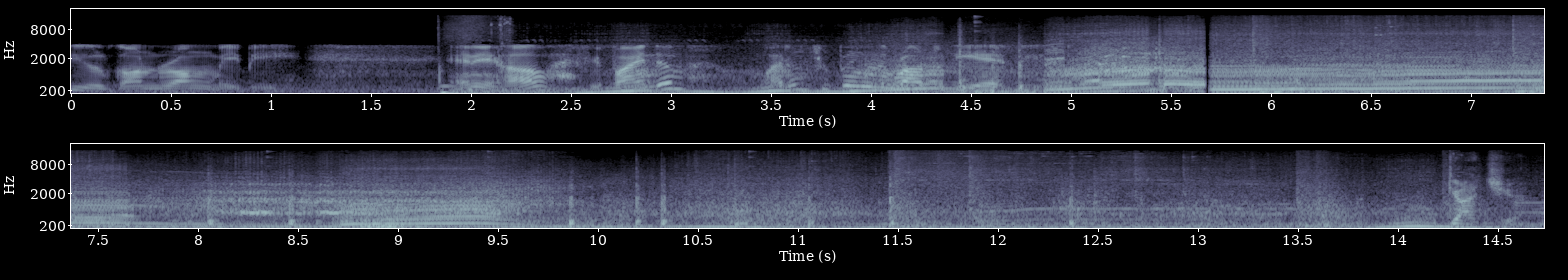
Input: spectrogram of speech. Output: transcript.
deal gone wrong, maybe. Anyhow, if you find him, why don't you bring them around to the airfield? Gotcha.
